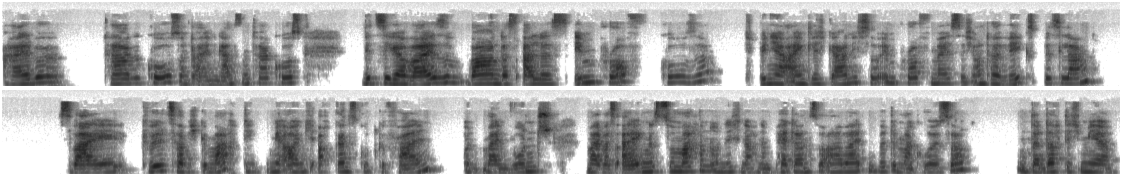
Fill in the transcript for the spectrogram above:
halbe Tage Kurs und einen ganzen Tag Kurs. Witzigerweise waren das alles Improv-Kurse. Ich bin ja eigentlich gar nicht so Improv-mäßig unterwegs bislang. Zwei Quills habe ich gemacht, die mir eigentlich auch ganz gut gefallen. Und mein Wunsch, mal was Eigenes zu machen und nicht nach einem Pattern zu arbeiten, wird immer größer. Und dann dachte ich mir,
